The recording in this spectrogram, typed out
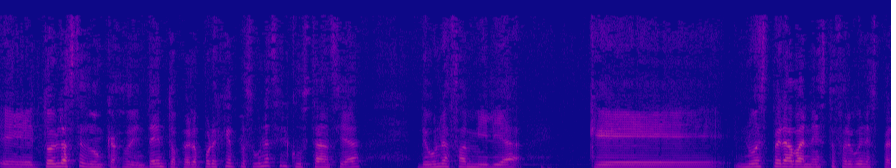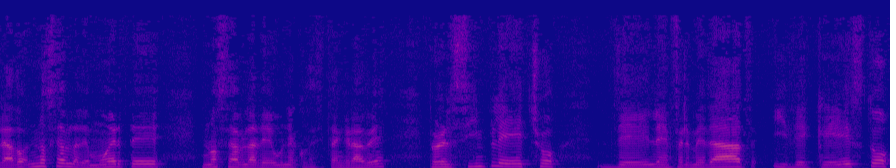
eh, tú hablaste de un caso de intento, pero por ejemplo, es una circunstancia de una familia que no esperaban esto, fue algo inesperado. No se habla de muerte, no se habla de una cosa así tan grave, pero el simple hecho de la enfermedad y de que esto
